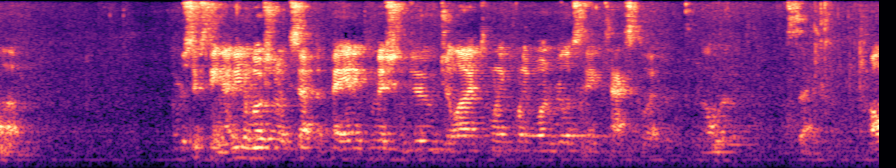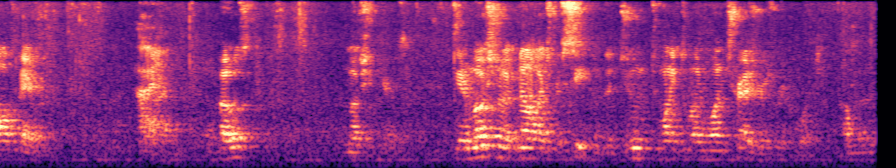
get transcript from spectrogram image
Um, Number 16, I need a motion to accept and pay any commission due July 2021 real estate tax collector. I'll move. Second. All in favor? Aye. Opposed? Motion carries. Need a motion to acknowledge receipt of the June 2021 treasurer's report. I'll move.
